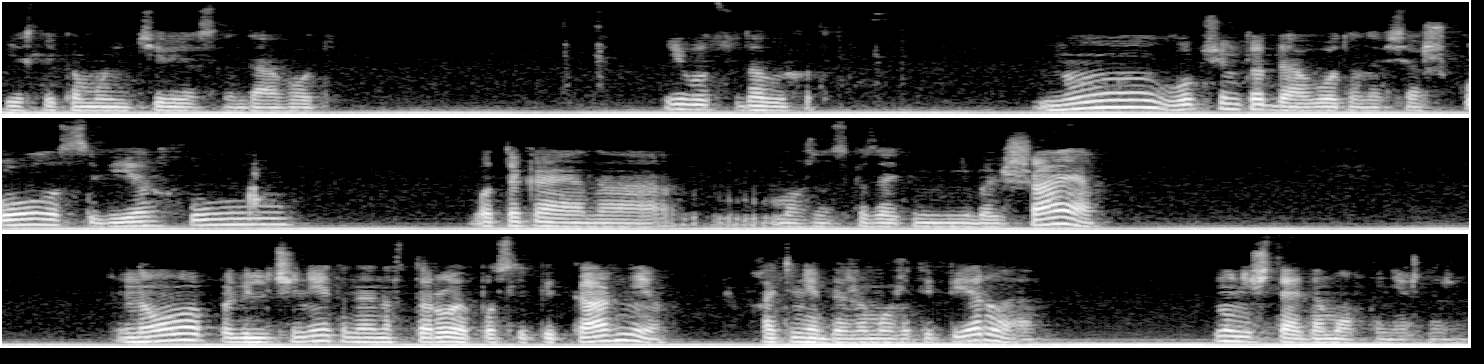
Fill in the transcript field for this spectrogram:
если кому интересно. Да, вот. И вот сюда выход. Ну, в общем-то, да, вот она вся школа сверху. Вот такая она, можно сказать, небольшая. Но по величине это, наверное, второе после пекарни. Хотя нет, даже может и первое. Ну, не считая домов, конечно же.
